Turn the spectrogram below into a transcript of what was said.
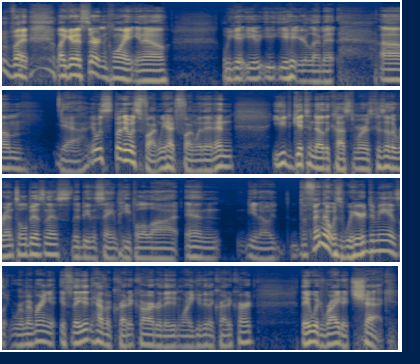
but like at a certain point, you know, we get you you, you hit your limit. Um, yeah, it was, but it was fun. We had fun with it, and you'd get to know the customers because of the rental business. They'd be the same people a lot, and you know, the thing that was weird to me is like remembering if they didn't have a credit card or they didn't want to give you the credit card, they would write a check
